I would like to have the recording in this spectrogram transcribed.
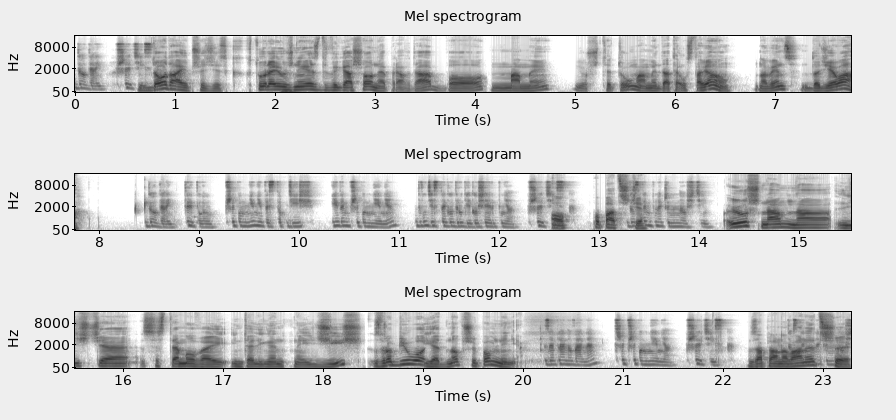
Dodaj. Przycisk. Dodaj przycisk, które już nie jest wygaszone, prawda? Bo mamy już tytuł, mamy datę ustawioną. No więc do dzieła. Dodaj. Tytuł. Przypomnienie testo. Dziś. Jeden przypomnienie. 22 sierpnia. Przycisk. O, popatrzcie. Już nam na liście systemowej inteligentnej dziś zrobiło jedno przypomnienie. Zaplanowane. Trzy przypomnienia. Przycisk. Zaplanowane trzy.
